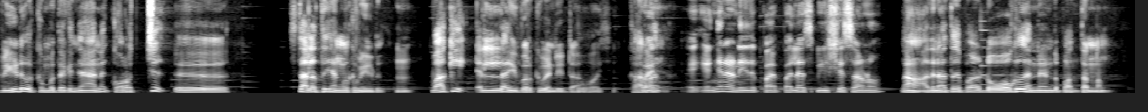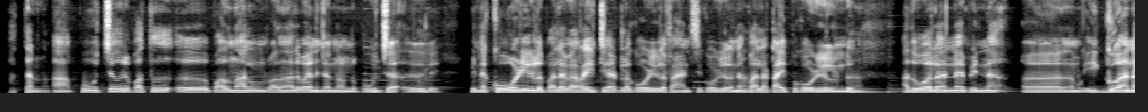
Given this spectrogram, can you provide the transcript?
വീട് വെക്കുമ്പോഴത്തേക്ക് ഞാൻ കുറച്ച് സ്ഥലത്ത് ഞങ്ങൾക്ക് വീട്. ബാക്കി എല്ലാം ഇവർക്ക് വേണ്ടിട്ടാണ് കാരണം എങ്ങനെയാണ് ഇത്? പല സ്പീഷ്യസ് ആണോ? ആ അതിനകത്ത് ഇപ്പൊ ഡോഗ് തന്നെ ഉണ്ട് പത്തെണ്ണം. പത്തെണ്ണം. ആ പൂച്ച ഒരു പത്ത് പതിനാല് പതിനാല് പതിനഞ്ചെണ്ണം ഉണ്ട് പൂച്ച ഇതിൽ. പിന്നെ കോഴികൾ പല വെറൈറ്റി ആയിട്ടുള്ള കോഴികൾ ഫാൻസി കോഴികൾ തന്നെ പല ടൈപ്പ് കോഴികളുണ്ട്. അതുപോലെ തന്നെ പിന്നെ നമുക്ക് ഇഗ്വാന.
